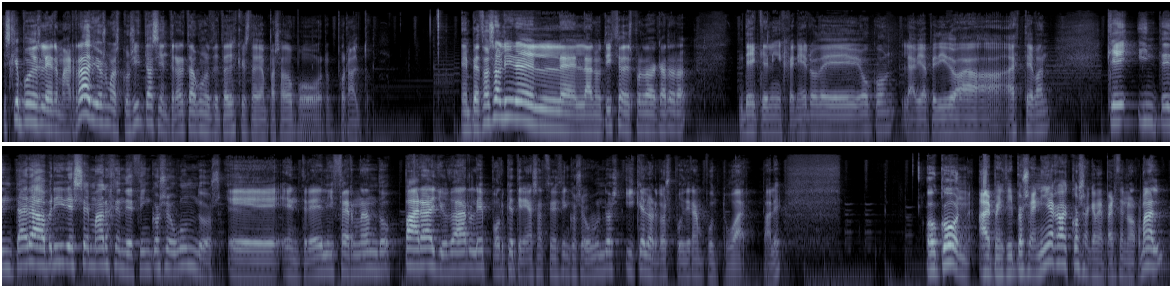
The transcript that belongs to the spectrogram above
es que puedes leer más radios, más cositas y enterarte algunos detalles que te hayan pasado por, alto. Empezó a salir la noticia después de la carrera de que el ingeniero de Ocon le había pedido a Esteban que intentara abrir ese margen de 5 segundos eh, entre él y Fernando para ayudarle porque tenía sanción de 5 segundos y que los dos pudieran puntuar, ¿vale? Ocon al principio se niega, cosa que me parece normal,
